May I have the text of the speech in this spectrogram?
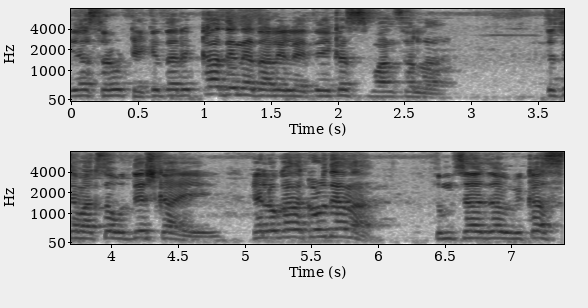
या सर्व ठेकेदारी का देण्यात आलेले आहेत एकाच माणसाला? त्याच्या मागचा उद्देश काय आहे? हे लोकांना कळू द्या ना. तुमचा जो विकास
